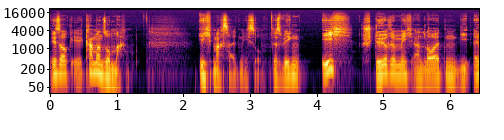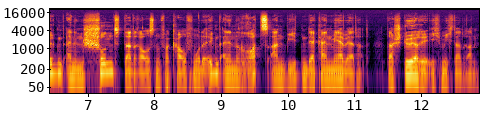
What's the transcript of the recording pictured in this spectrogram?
Ist auch, kann man so machen. Ich mache es halt nicht so. Deswegen, ich störe mich an Leuten, die irgendeinen Schund da draußen verkaufen oder irgendeinen Rotz anbieten, der keinen Mehrwert hat. Da störe ich mich daran,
